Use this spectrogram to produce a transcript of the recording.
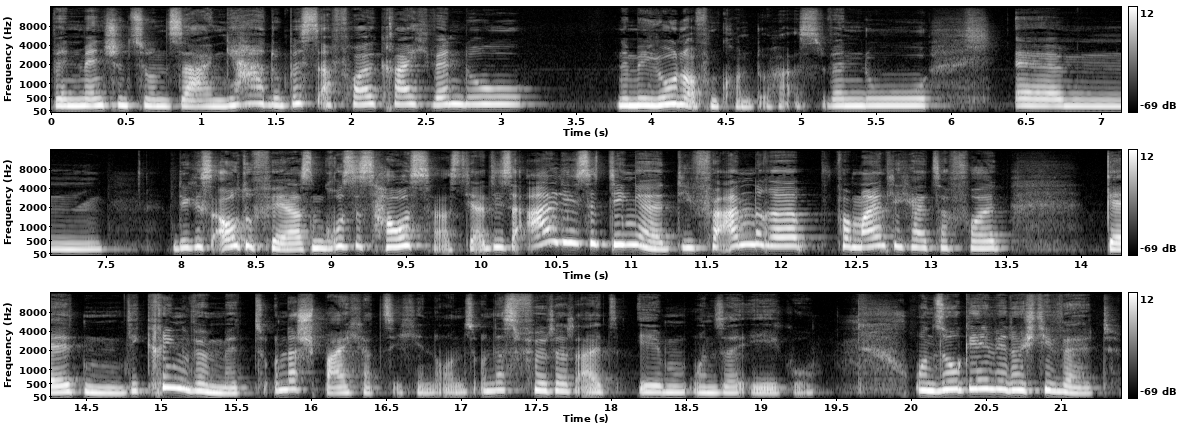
Wenn Menschen zu uns sagen, ja, du bist erfolgreich, wenn du eine Million auf dem Konto hast, wenn du ähm, ein dickes Auto fährst, ein großes Haus hast, ja, diese, all diese Dinge, die für andere vermeintlich als Erfolg gelten, die kriegen wir mit und das speichert sich in uns und das füttert als eben unser Ego. Und so gehen wir durch die Welt,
